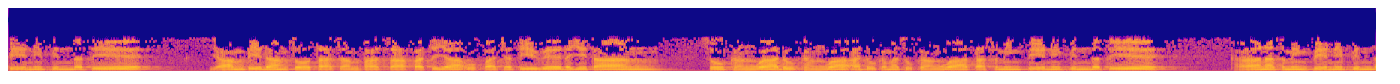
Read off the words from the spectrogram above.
ปีนิบินดติยามปีดังโสตสัมผัสสะปัจจยาอุปัชติเวดยิตัง สุขังวาดุขังวาอดุขมสุขังวาตัสมิงปีนิบินดติขานาสมิงปีนิบินด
